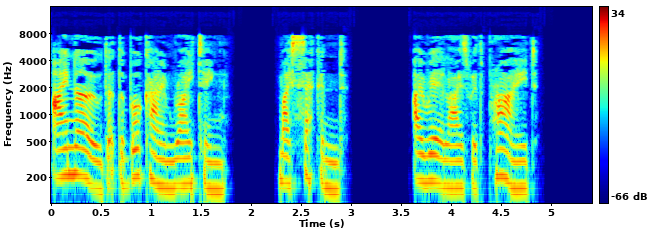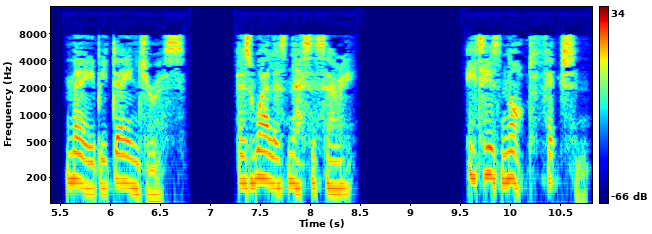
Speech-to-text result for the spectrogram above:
I know that the book I am writing, my second, I realize with pride, may be dangerous, as well as necessary. It is not fiction.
